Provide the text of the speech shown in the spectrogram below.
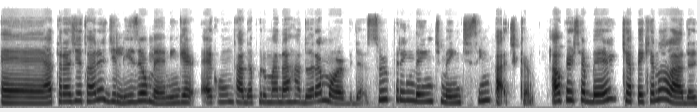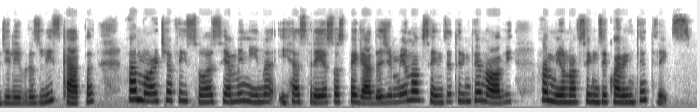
É, a trajetória de Liesel Memminger é contada por uma narradora mórbida, surpreendentemente simpática. Ao perceber que a pequena ladra de livros lhe escapa, a morte afeiçoa-se à menina e rastreia suas pegadas de 1939 a 1943.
